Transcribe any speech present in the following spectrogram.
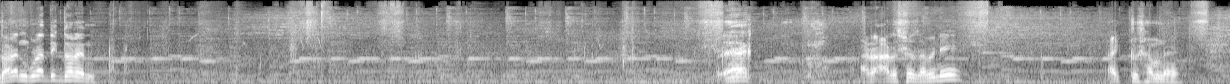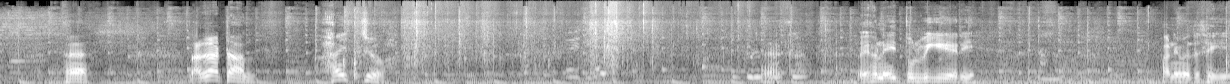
ধরেন গোড়ার দিক ধরেন। এক আর আড়াইশো যাবে নি? একটু সামনে। হ্যাঁ। লাগা টান। হাইচ এখন এই তুলবি কি গাড়ি পানির মধ্যে থেকে।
